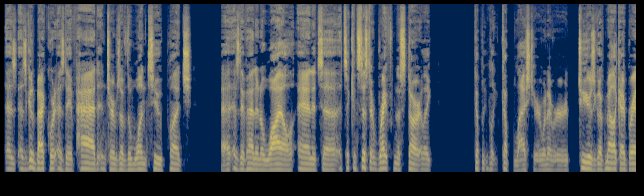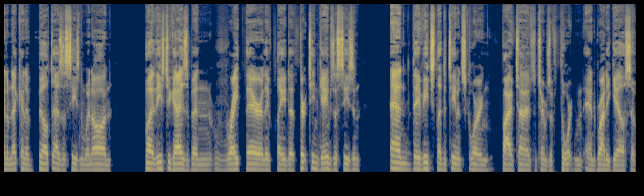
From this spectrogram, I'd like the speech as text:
as as good a backcourt as they've had in terms of the one-two punch as they've had in a while, and it's a it's a consistent right from the start. Like couple couple last year or whenever two years ago with Malaki Branham that kind of built as the season went on. But these two guys have been right there. They've played uh, 13 games this season, and they've each led the team in scoring five times in terms of Thornton and Roddy Gayle. So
